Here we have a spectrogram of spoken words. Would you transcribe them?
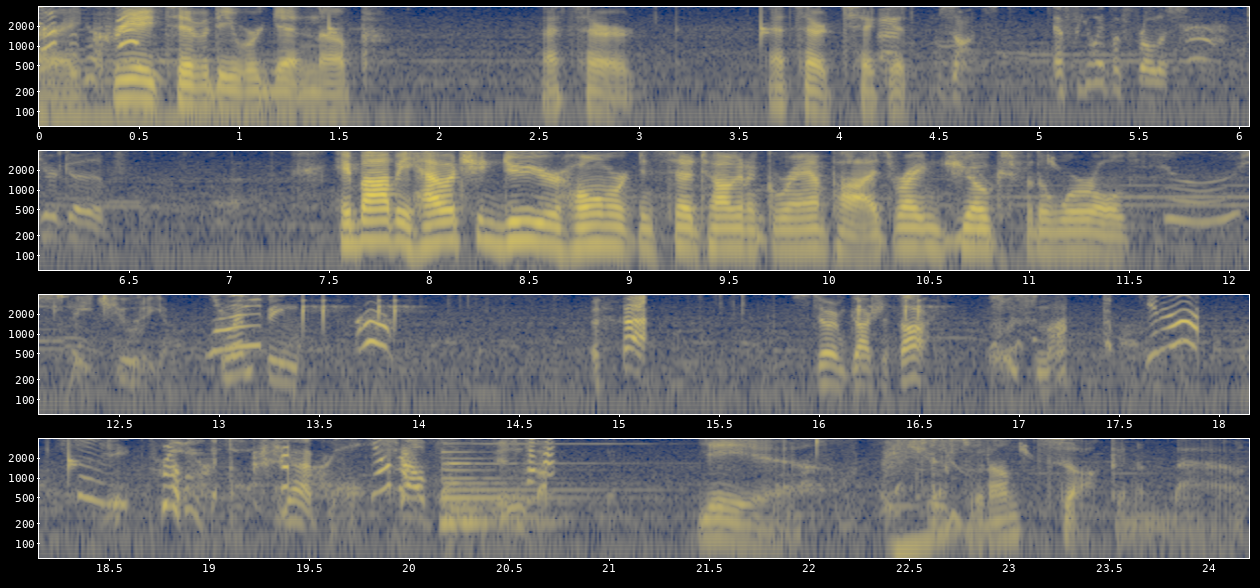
Alright, creativity we're getting up. That's our, that's our ticket. Hey Bobby, how about you do your homework instead of talking to Grandpa? He's writing jokes for the world. Lemping. Sturm Garshathar. Usma. Yeah, that's what I'm talking about.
